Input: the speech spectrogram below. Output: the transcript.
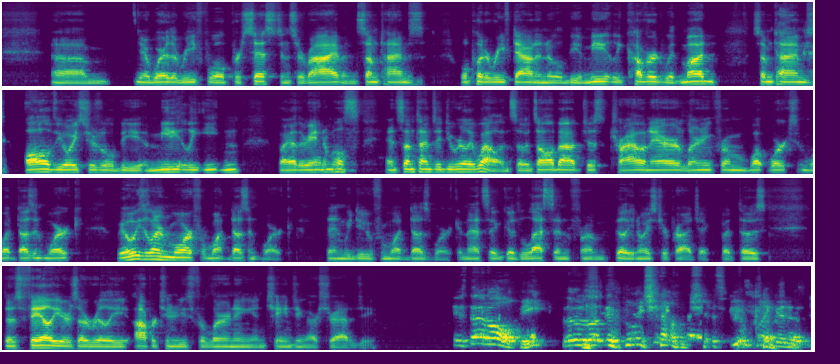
um, you know, where the reef will persist and survive. And sometimes we'll put a reef down and it will be immediately covered with mud. Sometimes all of the oysters will be immediately eaten by other animals, and sometimes they do really well. And so it's all about just trial and error, learning from what works and what doesn't work. We always learn more from what doesn't work than we do from what does work, and that's a good lesson from Billion Oyster Project. But those those failures are really opportunities for learning and changing our strategy. Is that all, Pete? Those are the only challenges. My goodness.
